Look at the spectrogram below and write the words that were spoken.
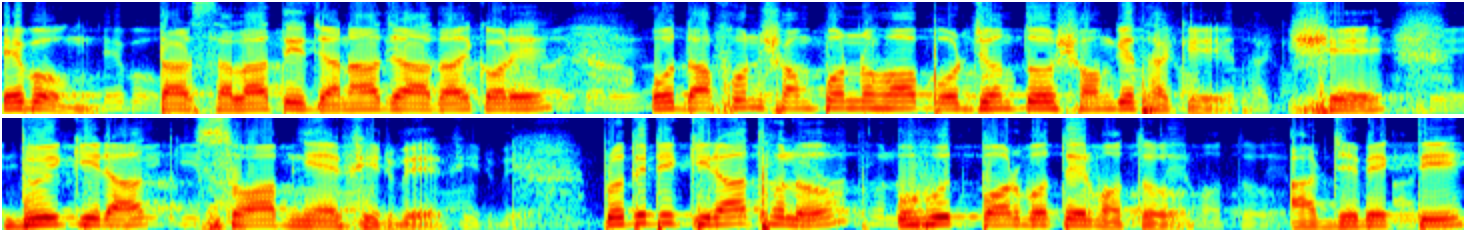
এবং তার সালাতি জানাজা আদায় করে ও দাফন সম্পন্ন হওয়া পর্যন্ত সঙ্গে থাকে। সে দুই কিরাত সোয়াব নিয়ে ফিরবে। প্রতিটি কিরাত হল উহুদ পর্বতের মতো। আর যে ব্যক্তি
